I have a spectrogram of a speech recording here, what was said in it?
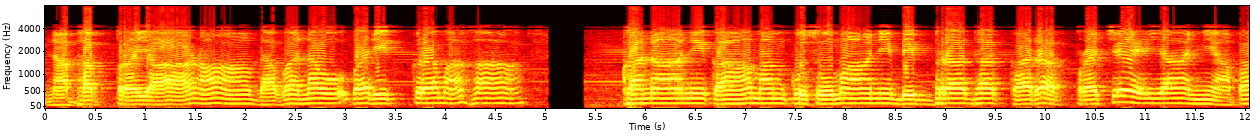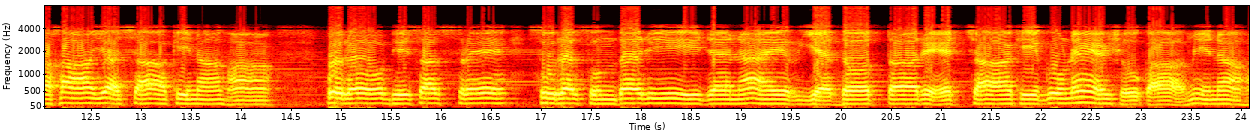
नभप्रयाणादवनौ परिक्रमः। खनानि कामं कुसुमानि बिभ्रधकरप्रचेयान्यपहाय शाकिनः। पुरोभिसस्रे सुरसुन्दरी जनैर्यदोत्तरेच्छाहि गुणेषु कामिनः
